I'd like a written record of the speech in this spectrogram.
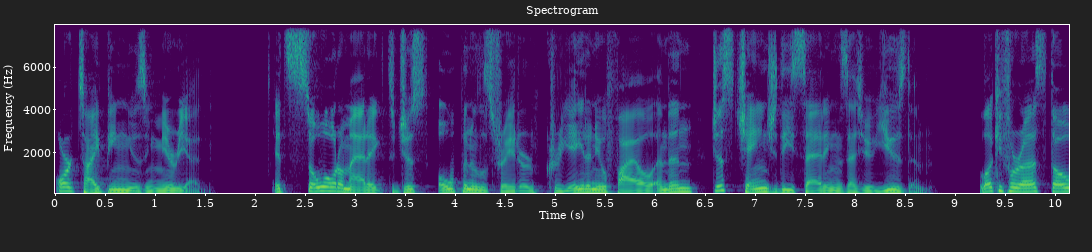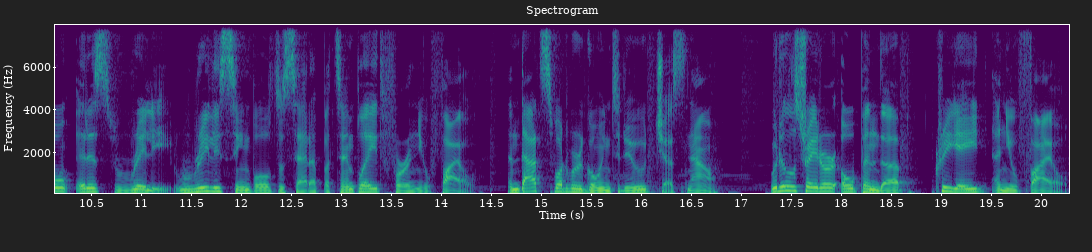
or typing using Myriad. It's so automatic to just open Illustrator, create a new file, and then just change these settings as you use them. Lucky for us though, it is really, really simple to set up a template for a new file, and that's what we're going to do just now. With Illustrator opened up, create a new file.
